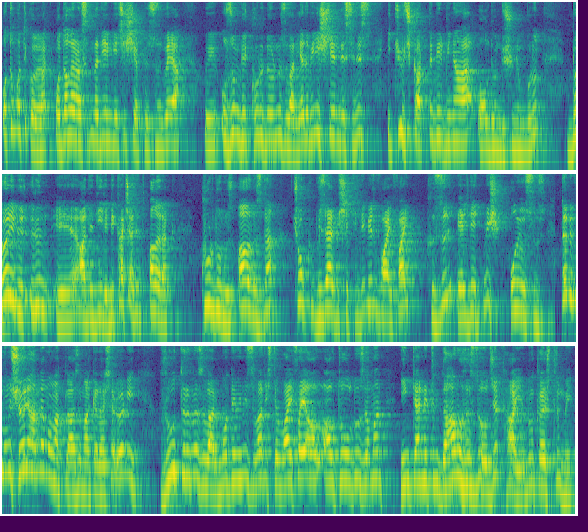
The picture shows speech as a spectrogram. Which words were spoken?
otomatik olarak odalar arasında diyelim geçiş yapıyorsunuz veya e, uzun bir koridorunuz var ya da bir iş yerindesiniz. 2-3 katlı bir bina olduğunu düşünün bunun. Böyle bir ürün e, adediyle birkaç adet alarak kurduğunuz ağınızda çok güzel bir şekilde bir Wi-Fi hızı elde etmiş oluyorsunuz. Tabi bunu şöyle anlamamak lazım arkadaşlar. Örneğin router'ınız var, modeminiz var. İşte Wi-Fi altı olduğu zaman internetim daha mı hızlı olacak? Hayır bunu karıştırmayın.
